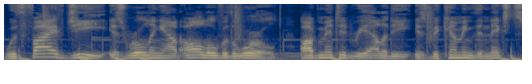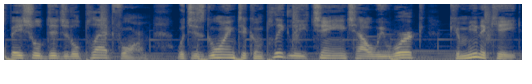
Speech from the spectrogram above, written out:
With 5G is rolling out all over the world, augmented reality is becoming the next spatial digital platform, which is going to completely change how we work, communicate,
